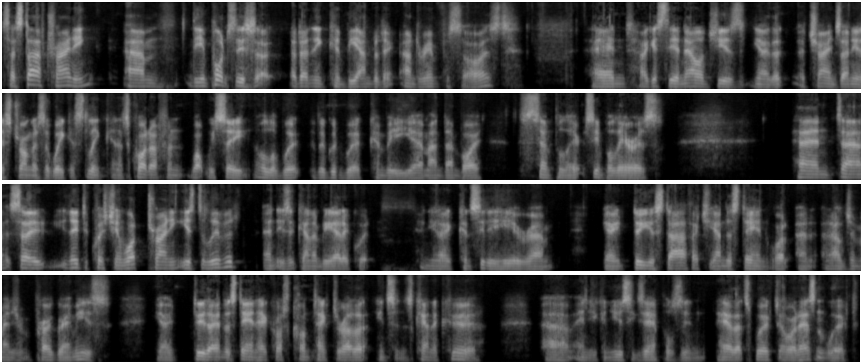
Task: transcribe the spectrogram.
So staff training, um, the importance of this uh, I don't think can be under, underemphasised. And I guess the analogy is, you know, that a chain's only as strong as the weakest link, and it's quite often what we see. All the work, the good work, can be um, undone by simple simple errors. And uh, so you need to question what training is delivered and is it going to be adequate? And, you know, consider here, um, you know, do your staff actually understand what an, an allergen management program is? You know, do they understand how cross contact or other incidents can occur? Um, and you can use examples in how that's worked or it hasn't worked.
